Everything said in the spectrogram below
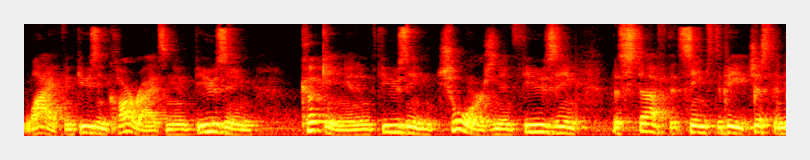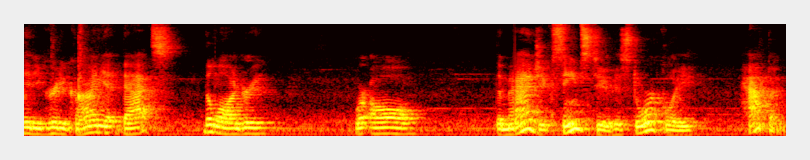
life, infusing car rides and infusing cooking and infusing chores and infusing the stuff that seems to be just the nitty gritty grind, yet that's the laundry where all the magic seems to historically happen.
